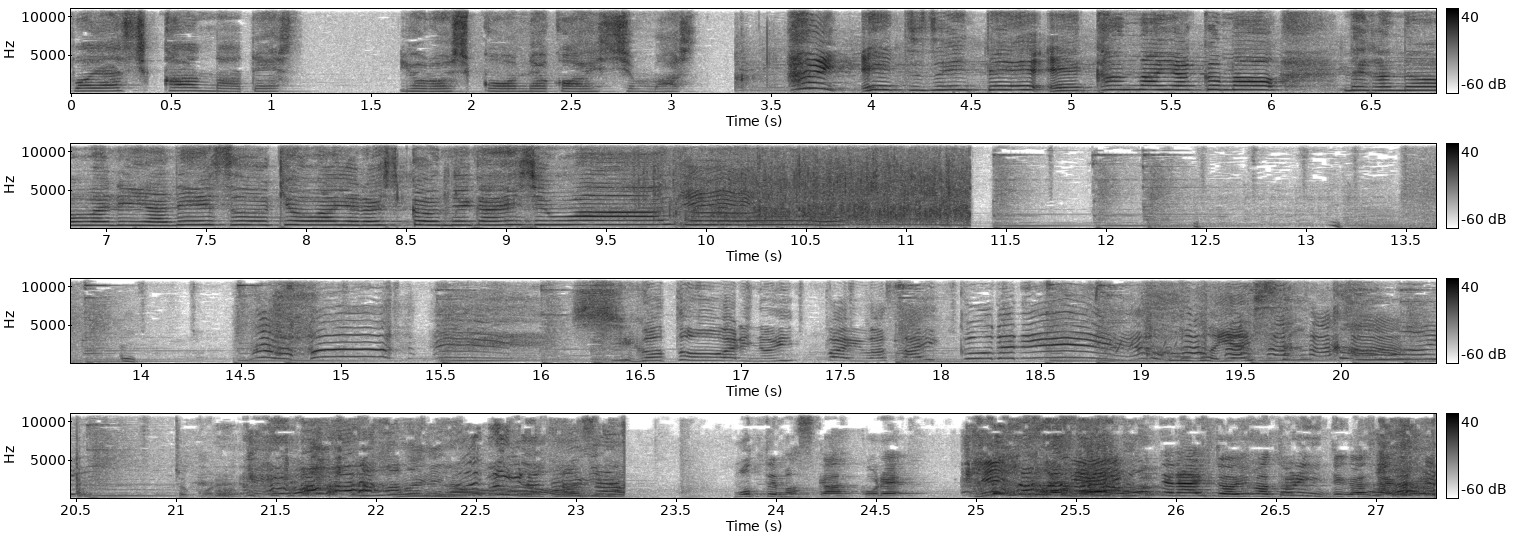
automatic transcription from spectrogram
林環奈です。よろしくお願いします。はい、えー、続いて、えー、カンナ役の長野マリアです。今日はよろしくお願いします。仕事終わりの一杯は最高だね小林さんかわいい。これ麦の麦の麦の持ってますか？これね持ってない人今取りに行ってくださいこれ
